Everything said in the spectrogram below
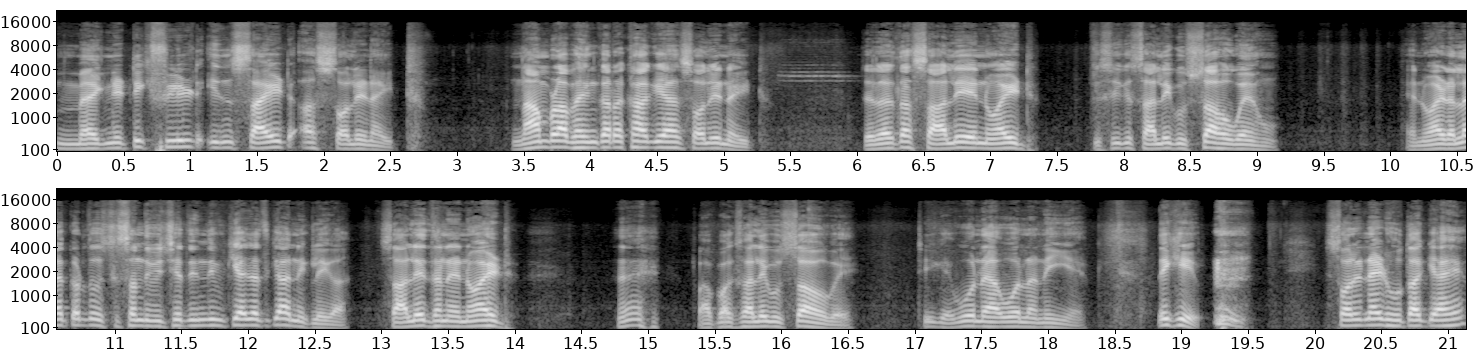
Magnetic field inside a solenoid नाम बड़ा भयंकर रखा गया है सोलेनाइट जैसा लगता साले एनवाइड किसी के साले गुस्सा हो गए हों। एनवाइड अलग कर दो इससे संध विच्छेद हिंदी में किया जाए तो क्या निकलेगा? साले धन एनवाइड हैं? पापा के साले गुस्सा हो गए। ठीक है, वो ना वो ना नहीं है। देखिए सोलेनाइड होता क्या है?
